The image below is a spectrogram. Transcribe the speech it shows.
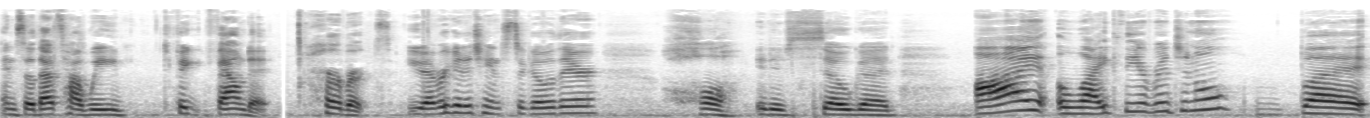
and so that's how we fig- found it. Herbert's. You ever get a chance to go there? Oh, it is so good. I like the original, but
